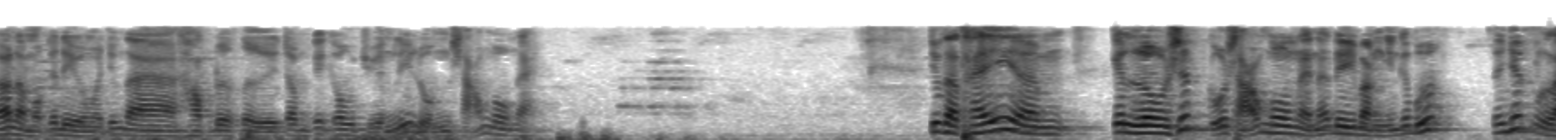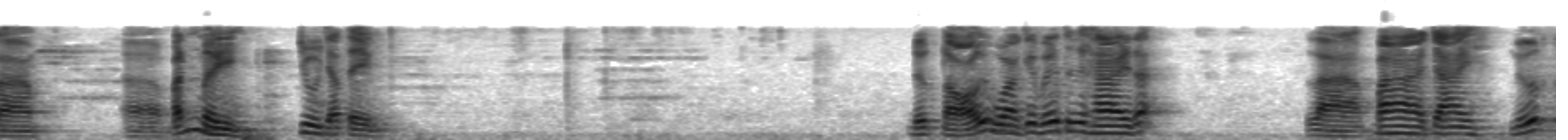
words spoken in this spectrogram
Đó là một cái điều mà chúng ta học được từ trong cái câu chuyện lý luận xảo ngôn này. Chúng ta thấy cái logic của xảo ngôn này nó đi bằng những cái bước. Thứ nhất là à, bánh mì chưa trả tiền. Được đổi qua cái vế thứ hai đó là ba chai nước.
